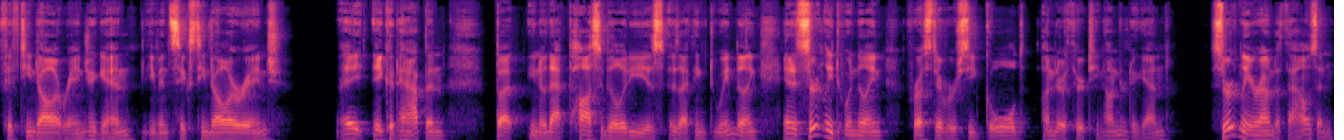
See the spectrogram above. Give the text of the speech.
$15 range again, even $16 range. It, it could happen, but you know that possibility is, is I think dwindling, and it's certainly dwindling for us to ever see gold under 1300 again. Certainly around a thousand.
